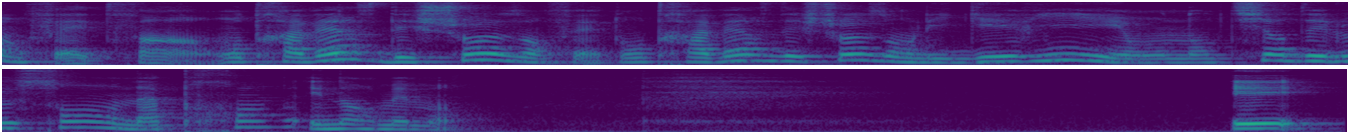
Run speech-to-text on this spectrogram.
en fait, enfin on traverse des choses en fait, on traverse des choses, on les guérit et on en tire des leçons, on apprend énormément. Et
